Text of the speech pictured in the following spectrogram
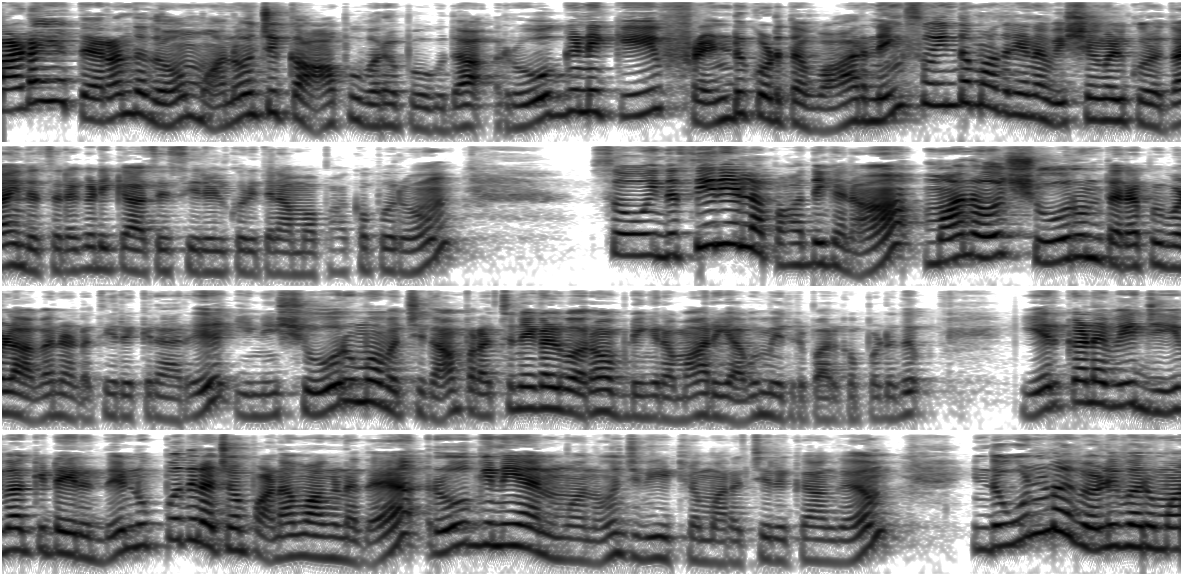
கடையை திறந்ததும் மனோஜுக்கு ஆப்பு வரப்போகுதா? ரோகிணிக்கு ஃப்ரெண்டு கொடுத்த வார்னிங் ஸோ இந்த மாதிரியான விஷயங்கள் குறித்து தான் இந்த சிறகடிக்க ஆசை சீரியல் குறித்து நம்ம பார்க்க போகிறோம் ஸோ இந்த சீரியலில் பார்த்தீங்கன்னா மனோஜ் ஷோரூம் திறப்பு விழாவை நடத்தியிருக்கிறாரு. இனி ஷோரூமை வச்சு தான் பிரச்சனைகள் வரும் அப்படிங்கிற மாதிரியாகவும் எதிர்பார்க்கப்படுது. ஏற்கனவே ஜீவா கிட்ட இருந்து முப்பது லட்சம் பணம் வாங்கினதை ரோகிணி அண்ட் மனோஜ் வீட்டில் மறைச்சிருக்காங்க. இந்த உண்மை வெளிவருமா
